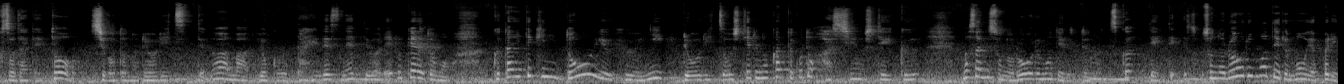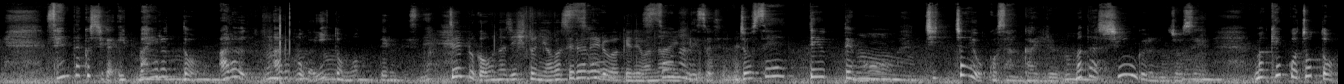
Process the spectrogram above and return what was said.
子育てと仕事の両立っていうのは、まあ、よく大変ですねって言われるけれども具体的にどういうふうに両立をしているのかっていうことを発信をしていく。まさにそのロールモデルっていうのを作っていてそのロールモデルもやっぱり選択肢がいっぱいいるとあるある方がいいと思ってるんですね。全部が同じ人に合わせられるわけではないですよね。女性って言っても、ちっちゃいお子さんがいる。またシングルの女性、まあ、結構ちょっと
